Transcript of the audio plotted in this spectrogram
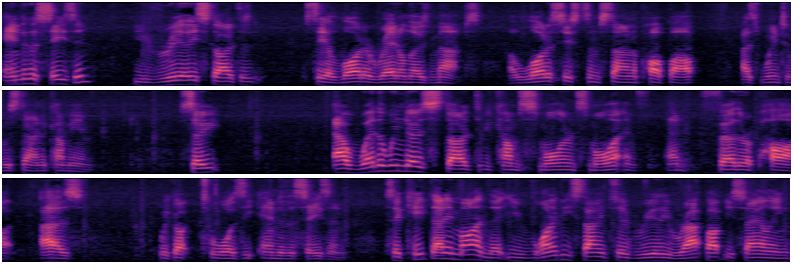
end of the season, you really started to see a lot of red on those maps. A lot of systems starting to pop up as winter was starting to come in. So our weather windows started to become smaller and smaller and, and further apart as we got towards the end of the season. So keep that in mind that you want to be starting to really wrap up your sailing,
